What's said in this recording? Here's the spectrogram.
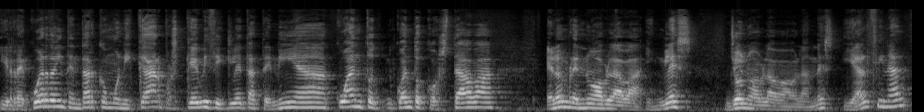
Y recuerdo intentar comunicar, pues, qué bicicleta tenía, cuánto, cuánto costaba. El hombre no hablaba inglés, yo no hablaba holandés, y al final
